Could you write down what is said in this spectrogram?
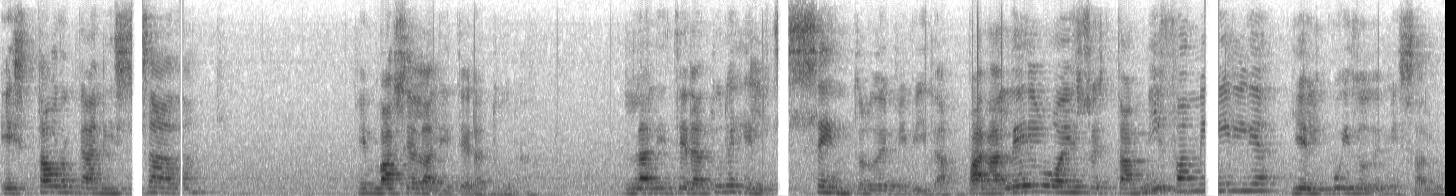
está organizada en base a la literatura. La literatura es el centro de mi vida. Paralelo a eso está mi familia y el cuidado de mi salud.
